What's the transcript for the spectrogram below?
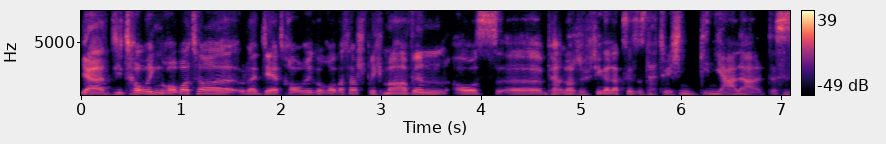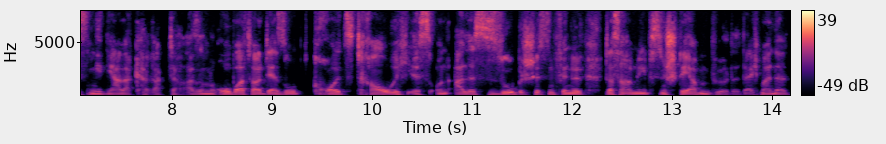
ja, die traurigen Roboter oder der traurige Roboter, sprich Marvin aus äh, Pernaut durch die Galaxis, ist natürlich ein genialer, das ist ein genialer Charakter. Also ein Roboter, der so kreuztraurig ist und alles so beschissen findet, dass er am liebsten sterben würde. Ich meine,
